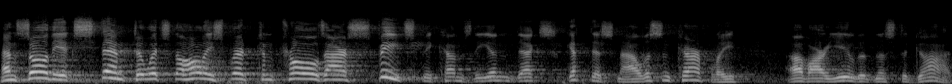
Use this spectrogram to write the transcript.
And so the extent to which the Holy Spirit controls our speech becomes the index. Get this now, listen carefully of our yieldedness to God.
